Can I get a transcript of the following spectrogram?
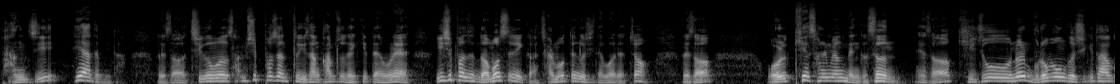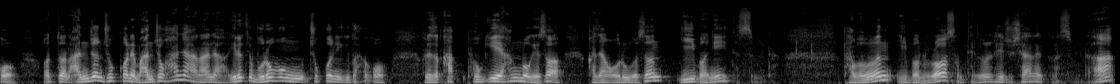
방지해야 됩니다. 그래서 지금은 30% 이상 감소됐기 때문에 20% 넘었으니까 잘못된 것이 돼버렸죠. 그래서 옳게 설명된 것은 해서 기준을 물어본 것이기도 하고 어떤 안전 조건에 만족하냐 안 하냐 이렇게 물어본 조건이기도 하고 그래서 각 보기의 항목에서 가장 옳은 것은 2번이 됐습니다. 답은 2번으로 선택을 해 주셔야 될 것 같습니다.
